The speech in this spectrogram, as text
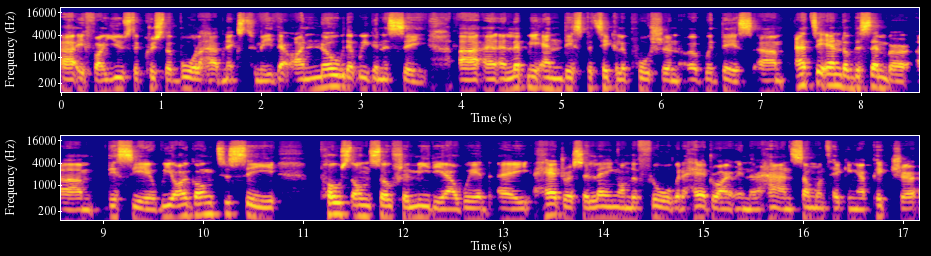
Uh, if I use the crystal ball I have next to me, that I know that we're going to see. Uh, and, and, let me end this particular portion uh, with this. Um, at the end of December um, this year, we are going to see post on social media with a hairdresser laying on the floor with a hairdryer in their hand, someone taking a picture,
